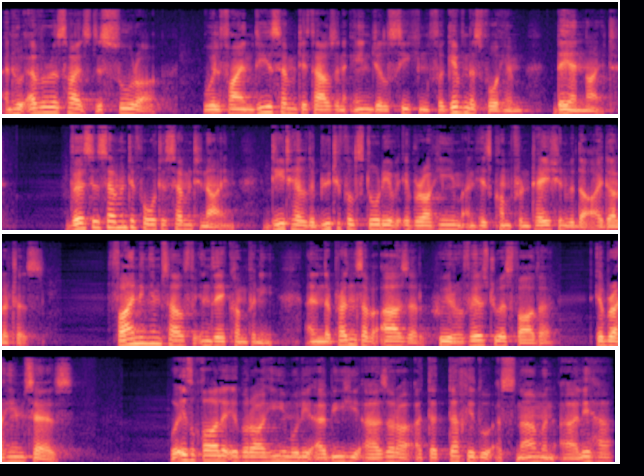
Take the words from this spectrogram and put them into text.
And whoever recites this surah will find these 70,000 angels seeking forgiveness for him day and night. Verses 74 to 79 detail the beautiful story of Ibrahim and his confrontation with the idolaters. Finding himself in their company and in the presence of Azar, who he refers to as father, Ibrahim says, وإذ قال إبراهيم لأبيه آزر أتتخذ أصناما آلهة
